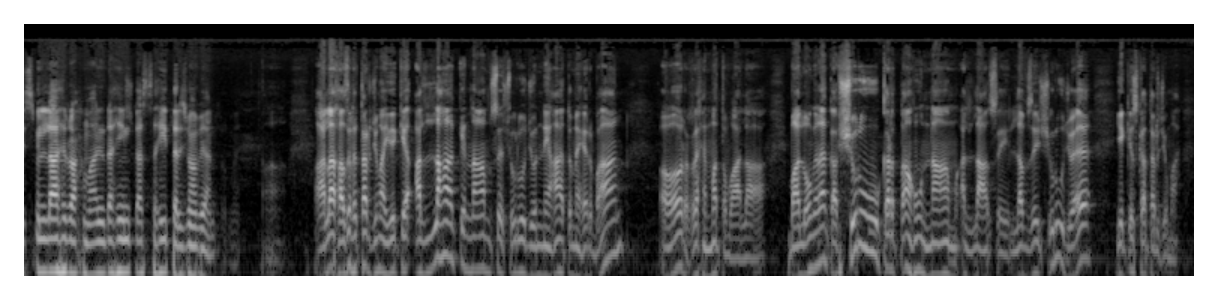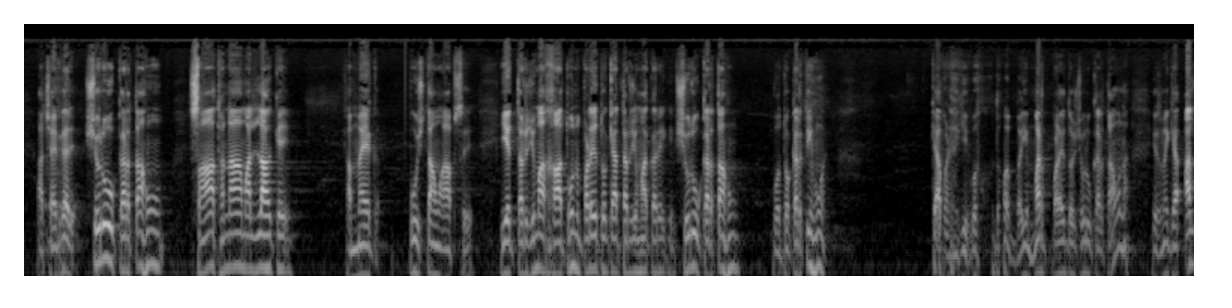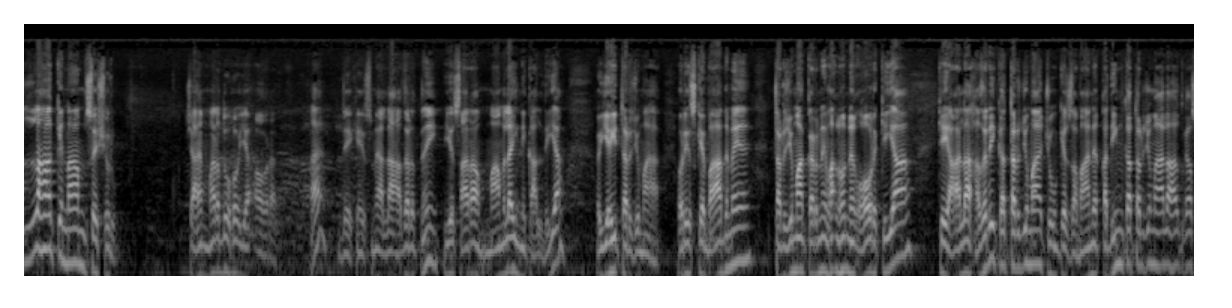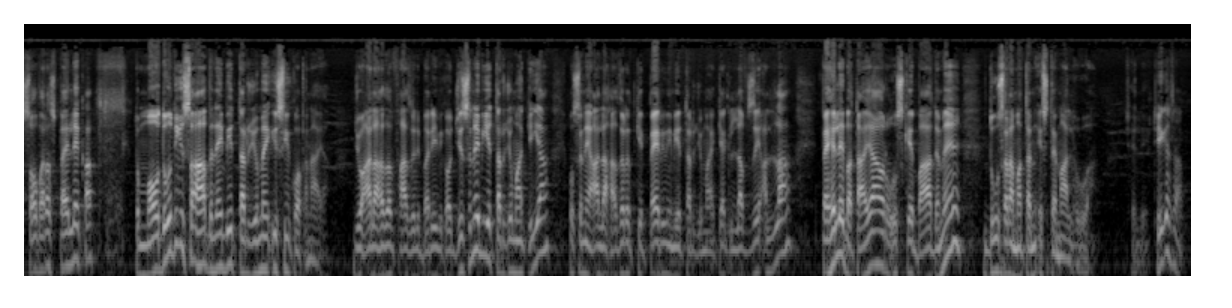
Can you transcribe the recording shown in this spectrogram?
بسم اللہ الرحمن الرحیم کا صحیح ترجمہ بیان فرمائیں ہاں، اعلیٰ حضرت ترجمہ یہ کہ اللہ کے نام سے شروع جو نہایت مہربان اور رحمت والا۔ بالوں نا کا شروع کرتا ہوں نام اللہ سے، لفظ شروع جو ہے، یہ کس کا ترجمہ؟ اچھا اگر شروع کرتا ہوں ساتھ نام اللہ کے۔ اب میں ایک پوچھتا ہوں آپ سے، یہ ترجمہ خاتون پڑھے تو کیا ترجمہ کرے گی؟ شروع کرتا ہوں، وہ تو کرتی ہوں۔ کیا پڑھے گی وہ؟ تو بھائی مرد پڑھے تو شروع کرتا ہوں نا، اس میں کیا اللہ کے نام سے شروع، چاہے مرد ہو یا عورت ہاں؟ دیکھیں، اس میں اللہ حضرت نے یہ سارا معاملہ ہی نکال دیا اور یہی ترجمہ ہے۔ اور اس کے بعد میں ترجمہ کرنے والوں نے غور کیا کہ اعلیٰ حضرت کا ترجمہ ہے چونکہ زبان قدیم کا ترجمہ اعلیٰ حضرت کا سو برس پہلے کا، تو مودودی صاحب نے بھی ترجمے اسی کو اپنایا۔ جو اعلیٰ حضرت فاضل بریوی کا جس نے بھی یہ ترجمہ کیا، اس نے اعلیٰ حضرت کی پیروی میں یہ ترجمہ کیا کہ لفظ اللہ پہلے بتایا اور اس کے بعد میں دوسرا متن استعمال ہوا۔ چلیے، ٹھیک ہے صاحب؟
